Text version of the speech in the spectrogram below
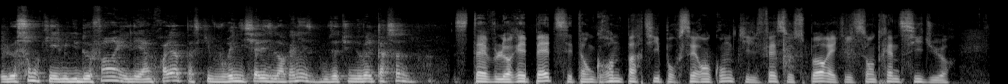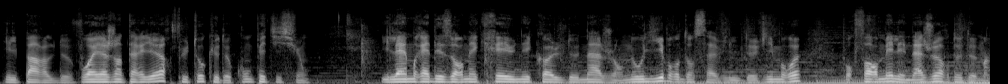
Et le son qui est émis du dauphin, il est incroyable parce qu'il vous réinitialise l'organisme. Vous êtes une nouvelle personne. Steve le répète, c'est en grande partie pour ces rencontres qu'il fait ce sport et qu'il s'entraîne si dur. Il parle de voyage intérieur plutôt que de compétition. Il aimerait désormais créer une école de nage en eau libre dans sa ville de Vimereux pour former les nageurs de demain.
